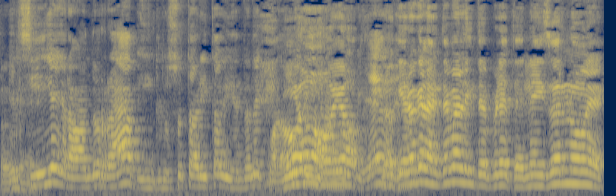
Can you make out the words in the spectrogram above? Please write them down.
Él sigue grabando rap, incluso está ahorita viviendo en Ecuador. y ojo, yo, videos. no quiero que la gente malinterprete. Neisser no es.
